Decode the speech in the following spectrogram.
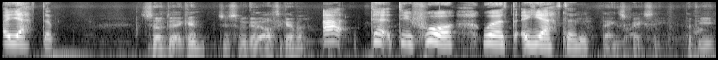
a yes. So do it again, just so we got it all together. At 34 was a yes. Thanks, Gracie. Love you.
